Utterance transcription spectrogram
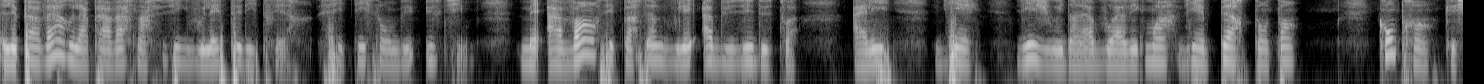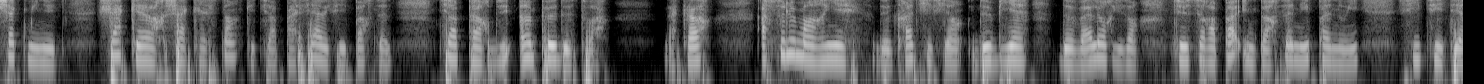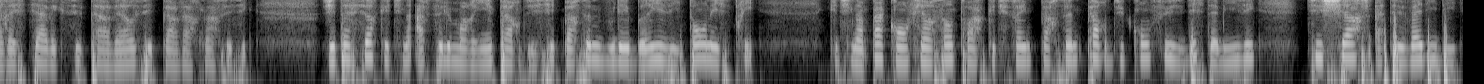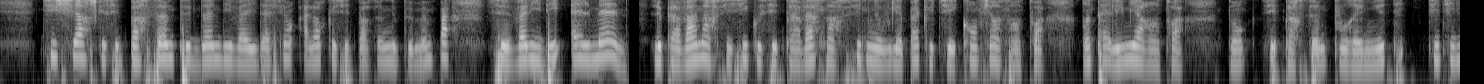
Le pervers ou la perverse narcissique voulait te détruire. C'était son but ultime. Mais avant, cette personne voulait abuser de toi. Allez, viens, viens jouer dans la boue avec moi, viens perdre ton temps. Comprends que chaque minute, chaque heure, chaque instant que tu as passé avec cette personne, tu as perdu un peu de toi. D'accord? Absolument rien de gratifiant, de bien, de valorisant. Tu ne seras pas une personne épanouie si tu étais resté avec ce pervers ou cette perverse narcissique. Je t'assure que tu n'as absolument rien perdu. Cette personne voulait briser ton esprit, que tu n'as pas confiance en toi, que tu sois une personne perdue, confuse, déstabilisée. Tu cherches à te valider. Tu cherches que cette personne te donne des validations alors que cette personne ne peut même pas se valider elle-même. Le pervers narcissique ou cette perverse narcissique ne voulait pas que tu aies confiance en toi, en ta lumière en toi. Donc, cette personne pourrait mieux t'utiliser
